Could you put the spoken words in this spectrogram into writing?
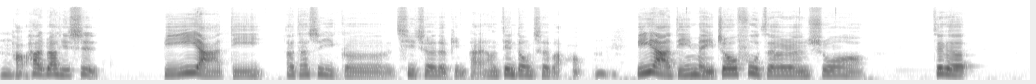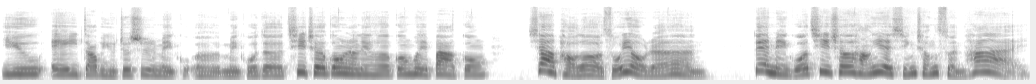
嗯，好，它的标题是比亚迪，呃，它是一个汽车的品牌，然后电动车吧，哈，嗯，比亚迪美洲负责人说，这个。UAW 就是美国呃美国的汽车工人联合工会罢工，吓跑了所有人，对美国汽车行业形成损害。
